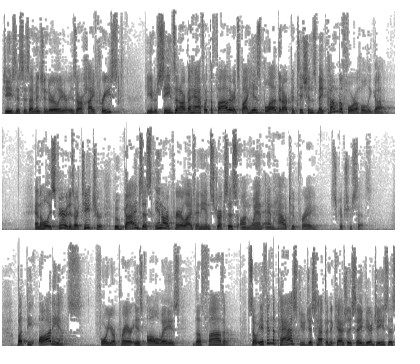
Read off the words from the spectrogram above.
Jesus, as I mentioned earlier, is our high priest. He intercedes on our behalf with the Father. It's by His blood that our petitions may come before a holy God. And the Holy Spirit is our teacher who guides us in our prayer life and He instructs us on when and how to pray, Scripture says. But the audience for your prayer is always the Father. So if in the past you just happen to casually say, Dear Jesus,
